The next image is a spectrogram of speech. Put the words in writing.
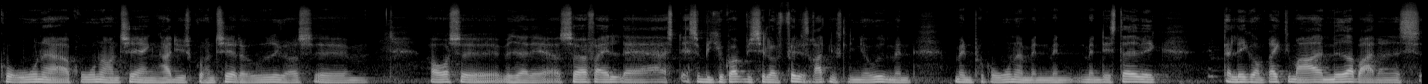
corona og coronahåndteringen, har de jo skulle håndtere derude, ikke også? Øh, og også øh, hvad hedder det, at sørge for alt. Altså, vi kan godt, vi sætter fælles retningslinjer ud, men, men på corona, men, men, men det er stadigvæk, der ligger om rigtig meget medarbejdernes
